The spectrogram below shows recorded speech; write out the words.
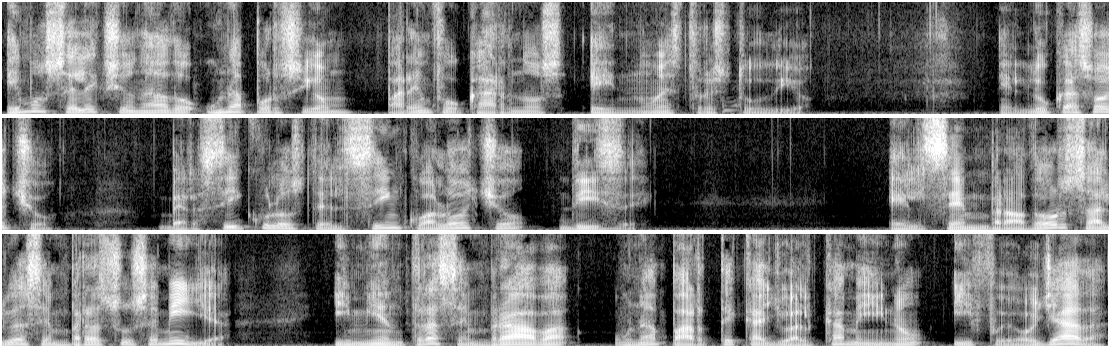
hemos seleccionado una porción para enfocarnos en nuestro estudio. En Lucas 8, versículos del 5 al 8, dice, El sembrador salió a sembrar su semilla, y mientras sembraba, una parte cayó al camino y fue hollada,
